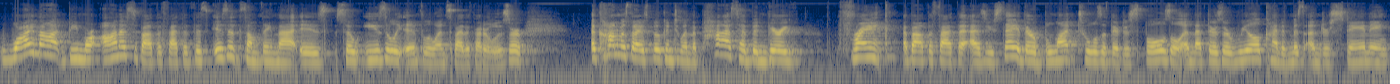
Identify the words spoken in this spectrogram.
why not be more honest about the fact that this isn't something that is so easily influenced by the Federal Reserve? Economists that I've spoken to in the past have been very frank about the fact that, as you say, they're blunt tools at their disposal and that there's a real kind of misunderstanding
